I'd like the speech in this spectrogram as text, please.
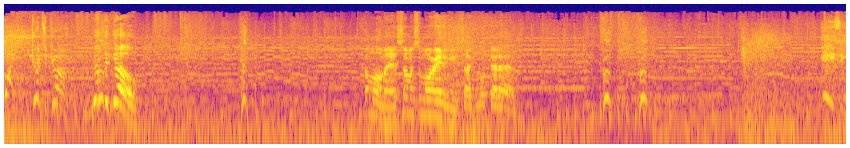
Right, good to go! Good to go. Come on, man. Summon some more enemies so I can whoop that ass. Easy!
